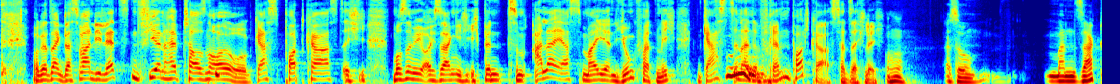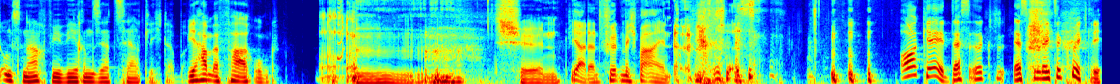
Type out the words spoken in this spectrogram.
Ich wollte gerade sagen, das waren die letzten 4.500 Euro. Gast-Podcast. Ich muss nämlich euch sagen, ich, ich bin zum allerersten Mal hier in Jungfahrt mich Gast in einem fremden Podcast tatsächlich. Also, man sagt uns nach, wir wären sehr zärtlich dabei. Wir haben Erfahrung. Schön. Ja, dann führt mich mal ein. Okay, das escalated quickly.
